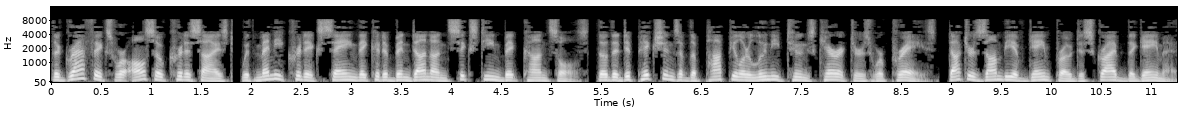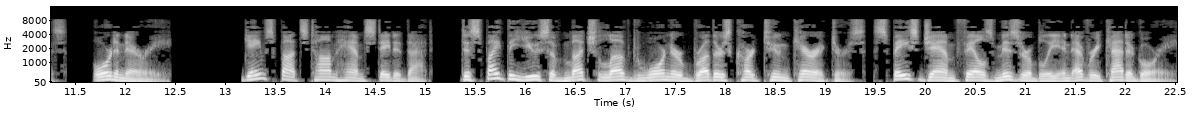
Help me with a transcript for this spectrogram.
The graphics were also criticized, with many critics saying they could have been done on 16-bit consoles, though the depictions of the popular Looney Tunes characters were praised. Dr. Zombie of GamePro described the game as ordinary GameSpot's Tom Ham stated that, Despite the use of much-loved Warner Brothers cartoon characters, Space Jam fails miserably in every category.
